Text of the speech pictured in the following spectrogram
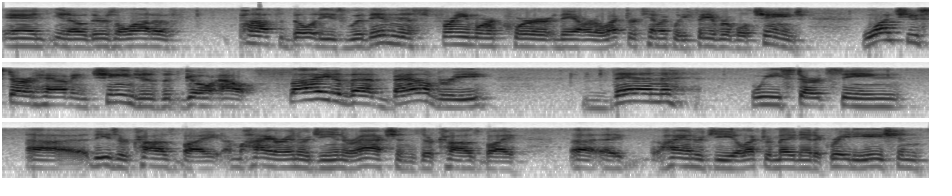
and you know there's a lot of possibilities within this framework where they are electrochemically favorable change. Once you start having changes that go outside of that boundary, then we start seeing uh, these are caused by um, higher energy interactions. They're caused by uh, high energy electromagnetic radiation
